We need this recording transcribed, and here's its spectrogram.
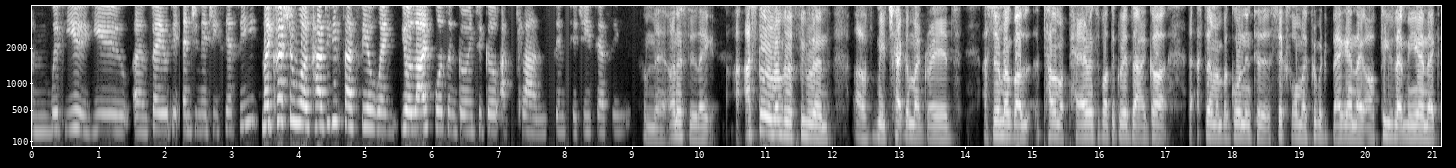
um, with you, you um, failed your engineer GCSE. My question was, how did you first feel when your life wasn't going to go as planned since your GCSEs? Oh, man, honestly, like I still remember the feeling of me checking my grades. I still remember telling my parents about the grades that I got. I still remember going into the sixth form, like pretty much begging, like, "Oh, please let me in." Like,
